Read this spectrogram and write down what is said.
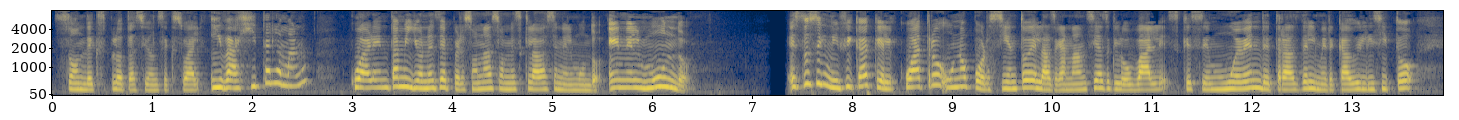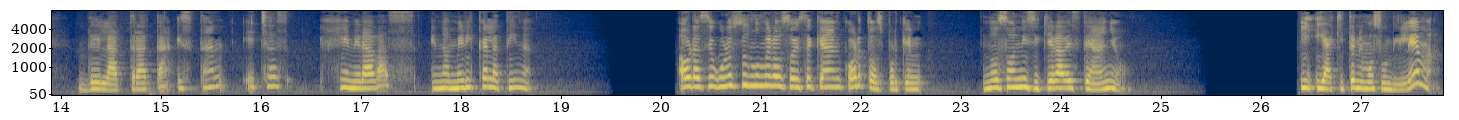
son de explotación sexual y bajita la mano, 40 millones de personas son esclavas en el mundo. En el mundo. Esto significa que el 4-1% de las ganancias globales que se mueven detrás del mercado ilícito de la trata están hechas, generadas en América Latina. Ahora, seguro estos números hoy se quedan cortos porque no son ni siquiera de este año. Y, aquí tenemos un dilema,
